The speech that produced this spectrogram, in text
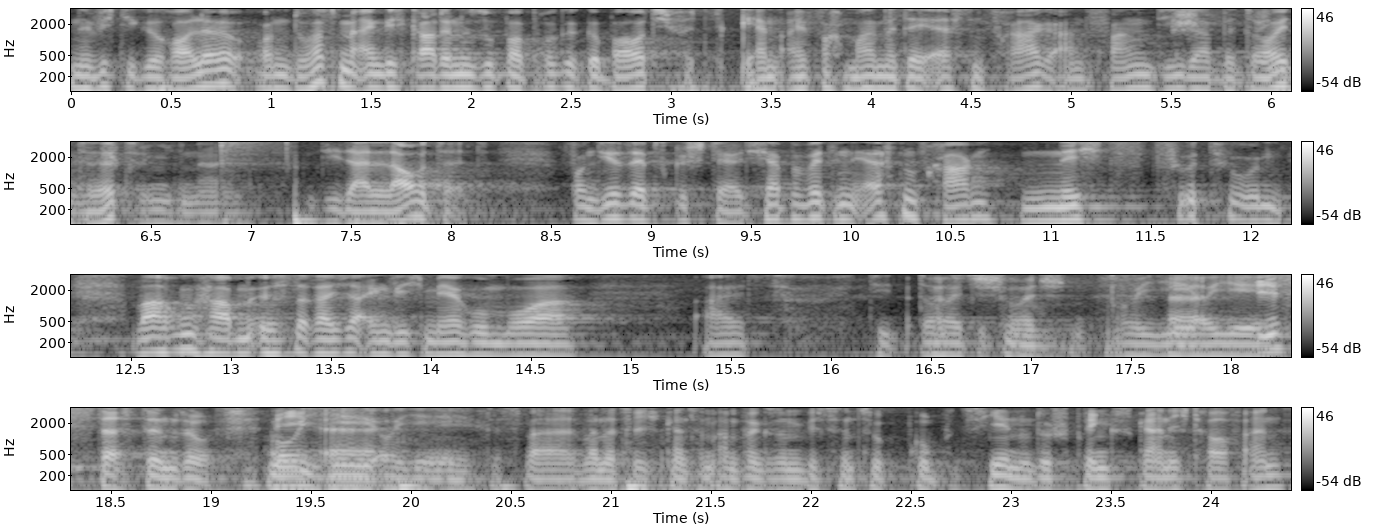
eine wichtige Rolle. Und du hast mir eigentlich gerade eine super Brücke gebaut. Ich würde gern einfach mal mit der ersten Frage anfangen, die da bedeutet, die da lautet von dir selbst gestellt. Ich habe mit den ersten Fragen nichts zu tun. Warum haben Österreicher eigentlich mehr Humor als die Deutschen? Deutschen. Oje, oh oje. Oh äh, ist das denn so? Nee, oje, oh oje. Nee, das war, war natürlich ganz am Anfang so ein bisschen zu provozieren und du springst gar nicht drauf an.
